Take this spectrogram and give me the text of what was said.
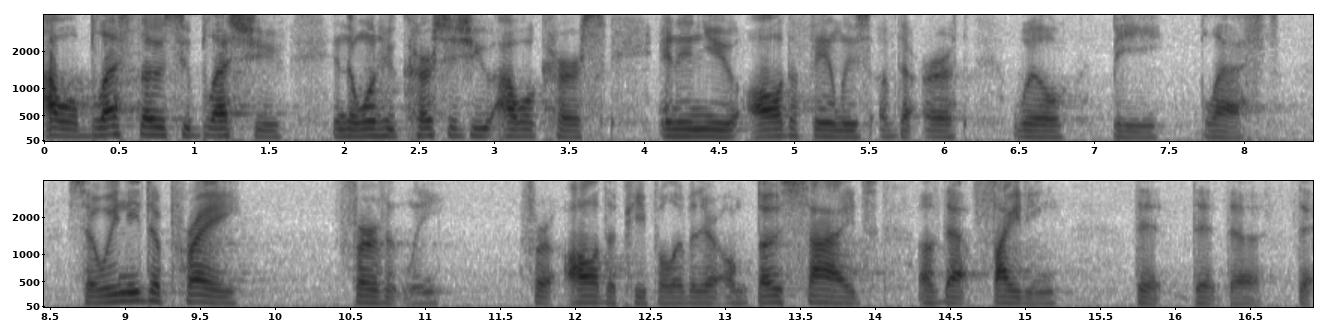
I will bless those who bless you, and the one who curses you, I will curse, and in you all the families of the earth will be blessed. So we need to pray fervently for all the people over there on both sides of that fighting that, that the, the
